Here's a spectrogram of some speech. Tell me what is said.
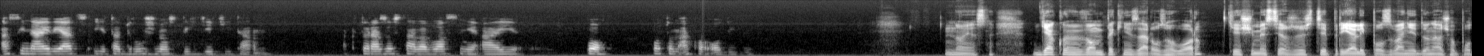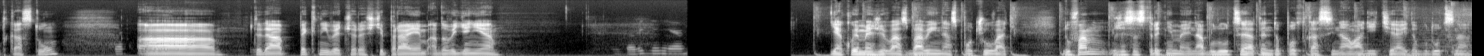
asi najviac je tá družnosť tých detí tam, a ktorá zostáva vlastne aj po, po tom, ako odídu. No jasne. Ďakujeme veľmi pekne za rozhovor. Tešíme sa, že ste prijali pozvanie do nášho podcastu. A teda pekný večer ešte prajem a dovidenia. Dovidenia. Ďakujeme, že vás baví nás počúvať. Dúfam, že sa stretneme aj na budúce a tento podcast si naladíte aj do budúcna.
